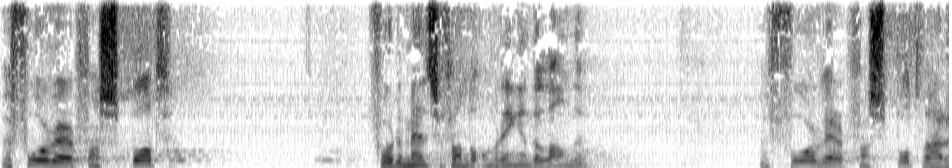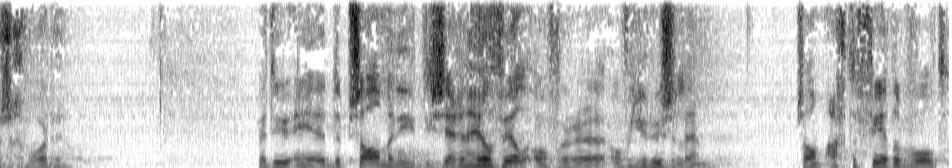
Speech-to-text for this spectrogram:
een voorwerp van spot voor de mensen van de omringende landen. Een voorwerp van spot waren ze geworden. Weet u, eh, de psalmen die, die zeggen heel veel over, uh, over Jeruzalem. Psalm 48 bijvoorbeeld,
